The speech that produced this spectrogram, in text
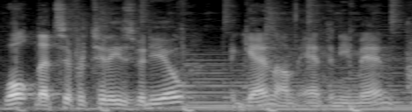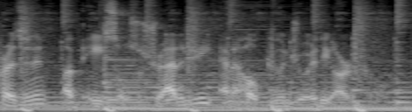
Well, that's it for today's video. Again, I'm Anthony Mann, president of A Social Strategy, and I hope you enjoy the article.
